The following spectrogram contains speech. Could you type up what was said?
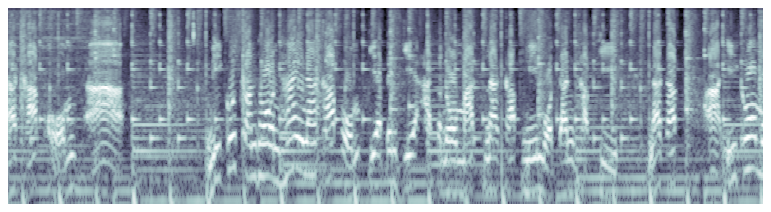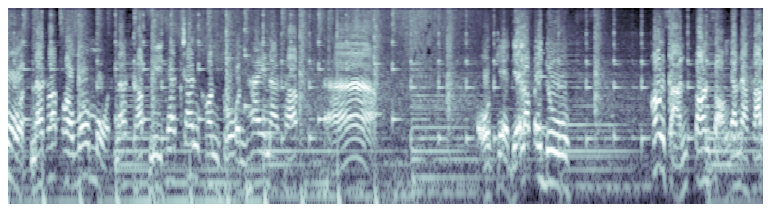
นะครับ ผมอ่ามีกู๊ดคอนโทรลให้นะครับ ผมเกียร์เป็นเกียร์อัตโนมัตินะครับ มีโหมดการขับขี่นะครับอ่าอีโคโหมดนะครับพาวเวอร์โหมดนะครับ มีแทชชั่นคอนโทรลให้นะครับอ่าโอเค เดี๋ยวเราไปดูห้องสารตอน 2 กันนะครับ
